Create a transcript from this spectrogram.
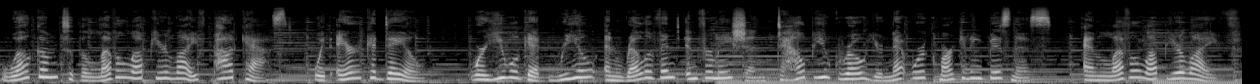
Welcome to the Level Up Your Life podcast with Erica Dale, where you will get real and relevant information to help you grow your network marketing business and level up your life.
